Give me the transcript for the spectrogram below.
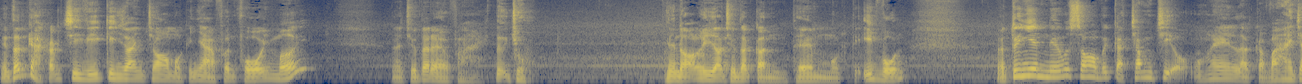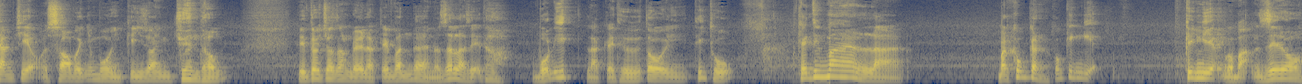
Nên tất cả các chi phí kinh doanh cho một cái nhà phân phối mới chúng ta đều phải tự chủ. Nên đó là lý do chúng ta cần thêm một cái ít vốn. Ờ, tuy nhiên nếu so với cả trăm triệu hay là cả vài trăm triệu so với những mô hình kinh doanh truyền thống thì tôi cho rằng đây là cái vấn đề nó rất là dễ thở. Vốn ít là cái thứ tôi thích thú. Cái thứ ba là bạn không cần có kinh nghiệm. Kinh nghiệm của bạn zero.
